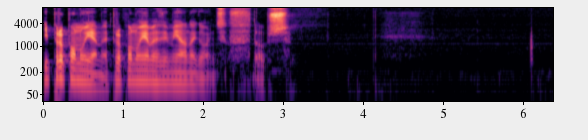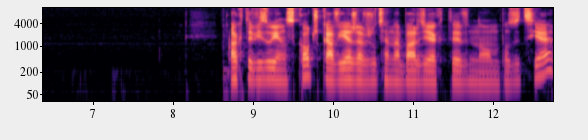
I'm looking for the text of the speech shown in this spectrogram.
I proponujemy. Proponujemy wymianę gońców. Dobrze. Aktywizuję skoczka, wieżę wrzucę na bardziej aktywną pozycję.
